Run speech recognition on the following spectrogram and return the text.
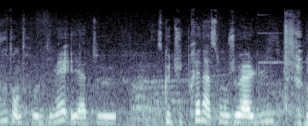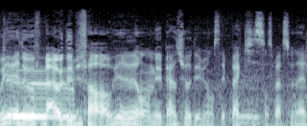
doute entre guillemets et à te, ce que tu te prennes à son jeu à lui. Oui, de- de ouf. Bah, au début, enfin, oui, oui, on est perdu au début, on sait pas qui Mm. sont ces personnages.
